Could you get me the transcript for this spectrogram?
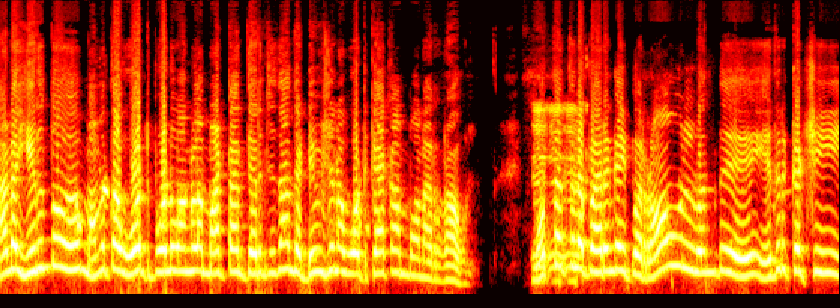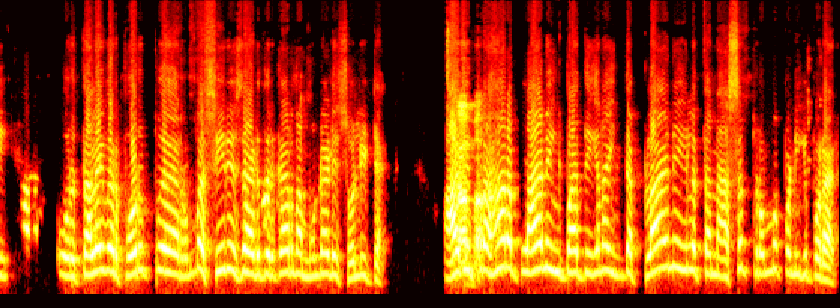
ஆனா இருந்தும் மமதா ஓட்டு போடுவாங்களா மாட்டான்னு தெரிஞ்சுதான் அந்த டிவிஷனை ஓட்டு கேட்காம போனார் ராகுல். மொத்தத்துல பாருங்க இப்ப ராகுல் வந்து எதிர்க்கட்சி ஒரு தலைவர் பொறுப்பை ரொம்ப சீரியஸா எடுத்திருக்காரு நான் முன்னாடி சொல்லிட்டேன். அது ஆமா. பிரகாரம் பிளானிங் பாத்தீங்கன்னா இந்த பிளானிங்ல தன்னை அசெப்ட் ரொம்ப பண்ணிக்க போறாரு.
